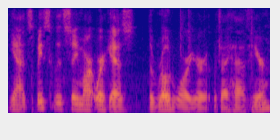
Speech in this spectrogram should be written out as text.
Yeah, it's basically the same artwork as the Road Warrior, which I have here.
